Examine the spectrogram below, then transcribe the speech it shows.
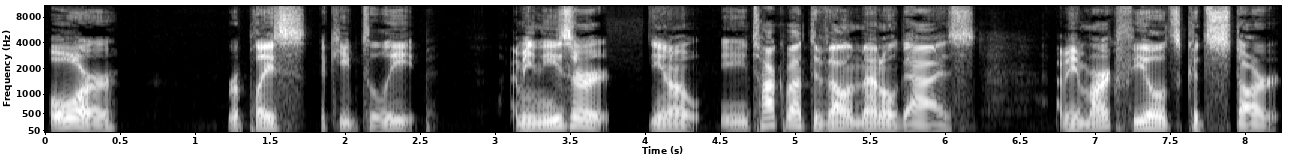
or replace Aqib Talib. I mean, these are you know you talk about developmental guys. I mean, Mark Fields could start.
